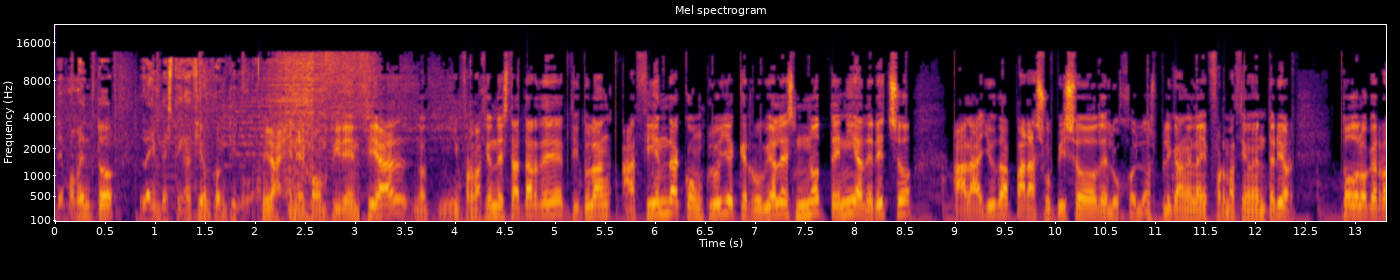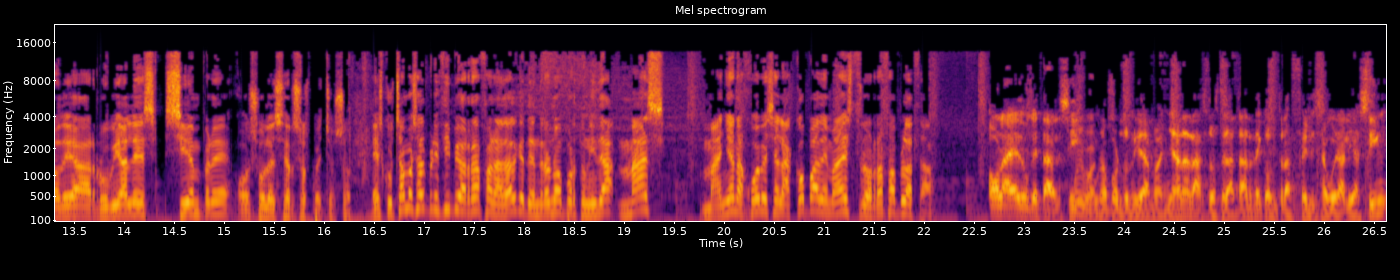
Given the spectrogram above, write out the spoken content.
De momento, la investigación continúa. Mira, en el Confidencial, información de esta tarde, titulan Hacienda concluye que Rubiales no tenía derecho a la ayuda para su piso de lujo. Y lo explican en la información anterior. Todo lo que rodea a Rubiales siempre o suele ser sospechoso. Escuchamos al principio a Rafa Nadal, que tendrá una oportunidad más mañana jueves en la Copa de Maestros. Rafa Plaza. Hola Edu, ¿qué tal? Sí, una oportunidad mañana a las 2 de la tarde contra Félix Agüera Aliasín.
